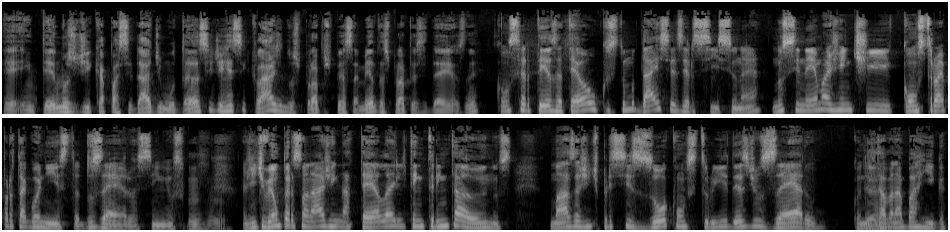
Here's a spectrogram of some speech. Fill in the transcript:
é, em termos de capacidade de mudança e de reciclagem dos próprios pensamentos, das próprias ideias, né? Com certeza, até eu costumo dar esse exercício, né? No cinema a gente constrói protagonista do zero, assim. Uhum. A gente vê um personagem na tela, ele tem 30 anos, mas a gente precisou construir desde o zero, quando ele estava é. na barriga.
